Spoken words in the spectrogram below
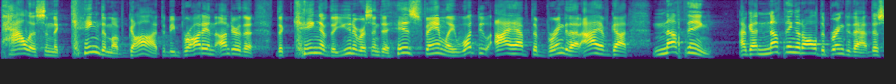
palace and the kingdom of God, to be brought in under the, the king of the universe, into his family. What do I have to bring to that? I have got nothing. I've got nothing at all to bring to that. This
